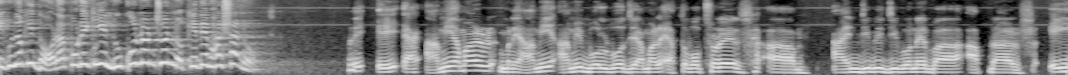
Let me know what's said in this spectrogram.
এগুলো কি ধরা পড়ে গিয়ে লুকোনোর জন্য কেঁদে ভাসানো? এই আমি আমার মানে আমি আমি বলব যে আমার এত বছরের আইনজীবী জীবনে বা আপনার এই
